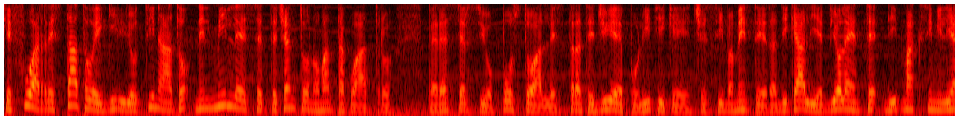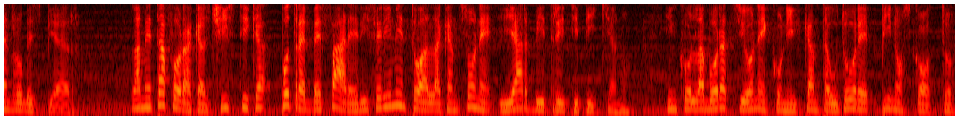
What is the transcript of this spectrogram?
che fu arrestato e ghigliottinato nel 1794 per essersi opposto alle strategie politiche eccessivamente radicali e violente di Maximilien Robespierre. La metafora calcistica potrebbe fare riferimento alla canzone Gli arbitri ti picchiano, in collaborazione con il cantautore Pino Scotto,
